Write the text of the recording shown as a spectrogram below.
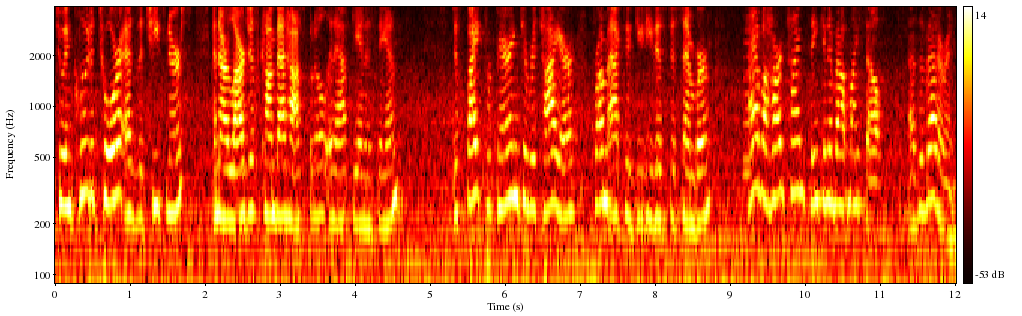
to include a tour as the chief nurse in our largest combat hospital in Afghanistan, Despite preparing to retire from active duty this December, I have a hard time thinking about myself as a veteran.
